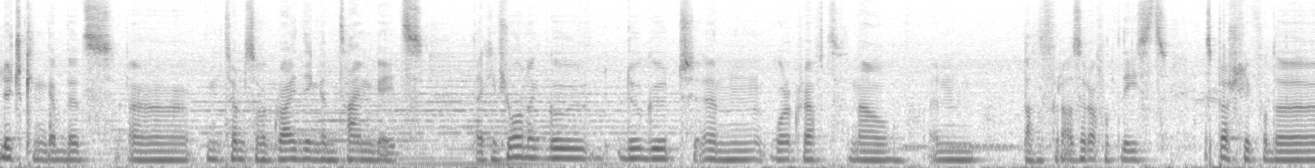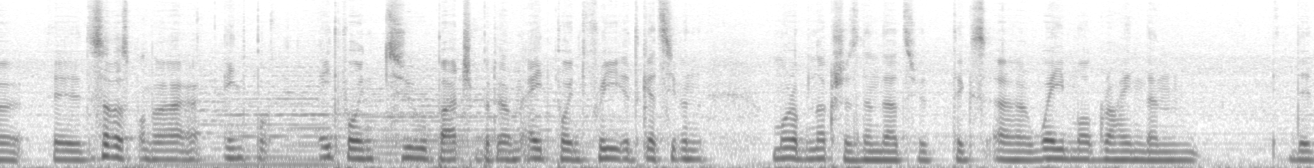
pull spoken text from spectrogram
Lich King a bit uh, in terms of grinding and time gates. Like if you wanna go do good in Warcraft now and Battle for Azeroth at least, especially for the uh, the servers on the 8.2 patch, but on 8.3 it gets even more obnoxious than that. It takes uh, way more grind than it did.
